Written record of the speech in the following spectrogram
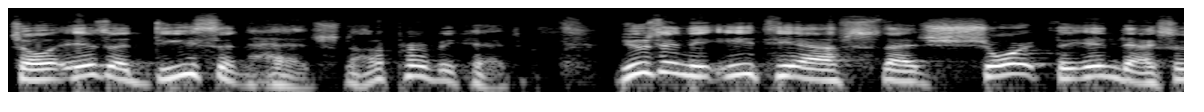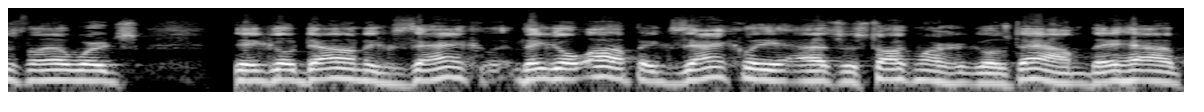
So it is a decent hedge, not a perfect hedge. Using the ETFs that short the indexes, in other words, they go down exactly, they go up exactly as the stock market goes down. They have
